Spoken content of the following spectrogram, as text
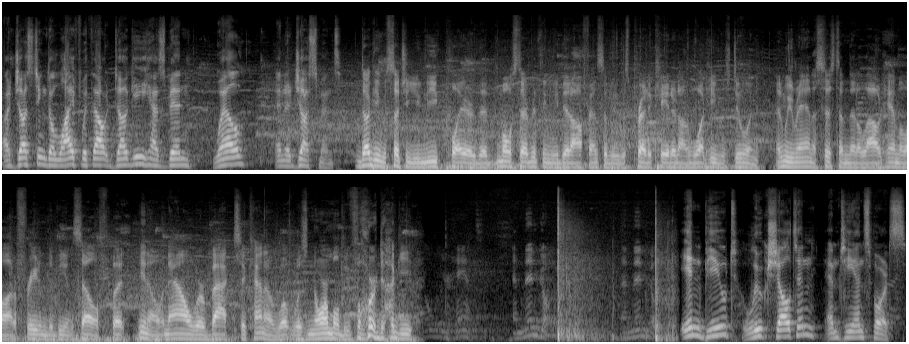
adjusting to life without Dougie has been, well, an adjustment. Dougie was such a unique player that most everything we did offensively was predicated on what he was doing. And we ran a system that allowed him a lot of freedom to be himself. But, you know, now we're back to kind of what was normal before Dougie. In Butte, Luke Shelton, MTN Sports.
